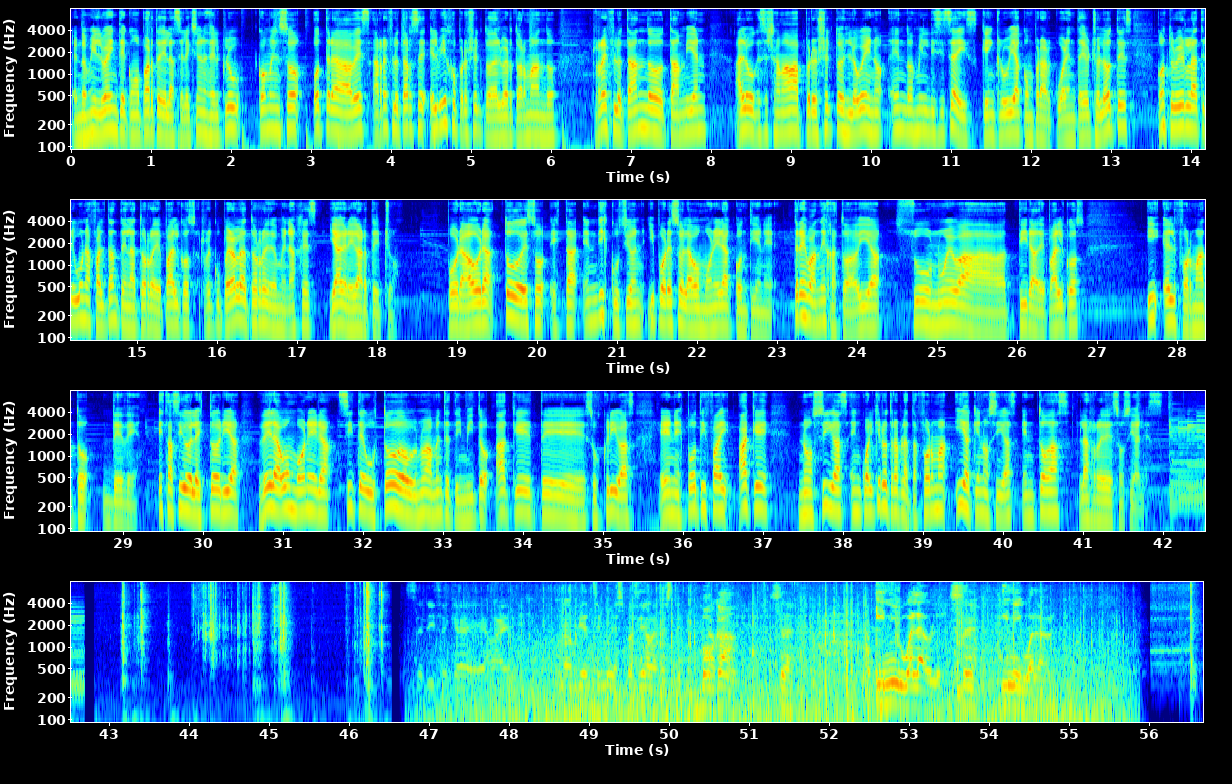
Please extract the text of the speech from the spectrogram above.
En 2020, como parte de las elecciones del club, comenzó otra vez a reflotarse el viejo proyecto de Alberto Armando, reflotando también algo que se llamaba Proyecto Esloveno en 2016, que incluía comprar 48 lotes, construir la tribuna faltante en la torre de palcos, recuperar la torre de homenajes y agregar techo. Por ahora, todo eso está en discusión y por eso la bombonera contiene tres bandejas todavía, su nueva tira de palcos y el formato DD. Esta ha sido la historia de la bombonera. Si te gustó, nuevamente te invito a que te suscribas en Spotify, a que nos sigas en cualquier otra plataforma y a que nos sigas en todas las redes sociales. Se dice que hay un ambiente muy especial en este. Boca. Sí, Inigualable. sí. Inigualable.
